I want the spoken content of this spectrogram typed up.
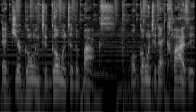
that you're going to go into the box or go into that closet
